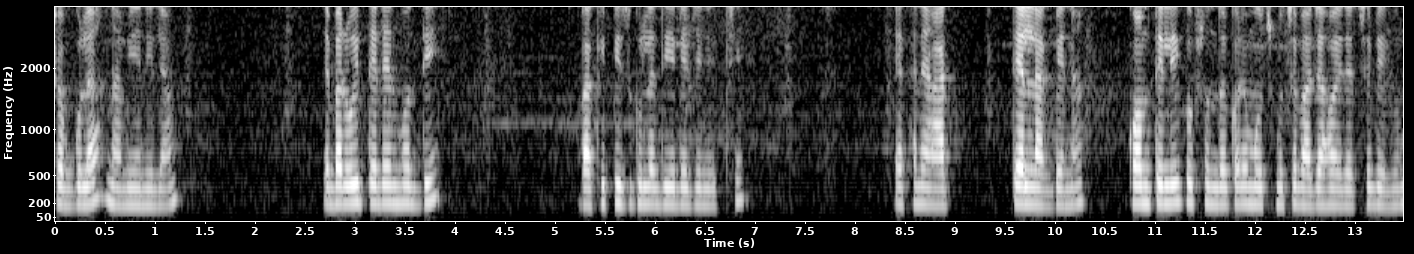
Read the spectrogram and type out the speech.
সবগুলা নামিয়ে নিলাম। এবার ওই তেলের মধ্যেই বাকি পিসগুলো দিয়ে ভেজে নিচ্ছি। এখানে আর তেল লাগবে না। কম তেলেই খুব সুন্দর করে মুচমুচে ভাজা হয়ে যাচ্ছে বেগুন।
